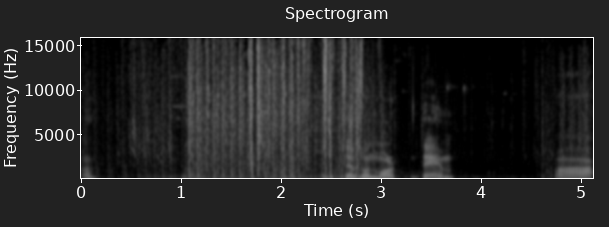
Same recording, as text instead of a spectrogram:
Huh? There's one more. Damn. Ah.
